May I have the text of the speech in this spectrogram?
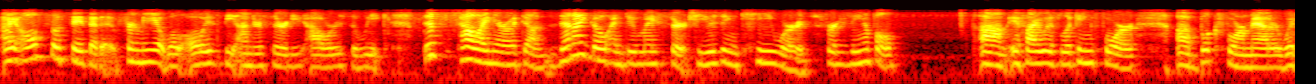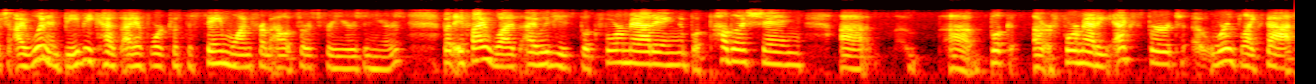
I also say that it, for me, it will always be under 30 hours a week. This is how I narrow it down. Then I go and do my search using keywords. For example, um, if I was looking for a book formatter, which I wouldn't be because I have worked with the same one from outsource for years and years. But if I was, I would use book formatting, book publishing, uh, uh, book or formatting expert, uh, words like that.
